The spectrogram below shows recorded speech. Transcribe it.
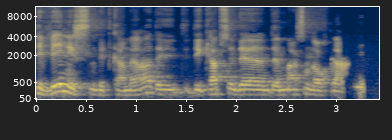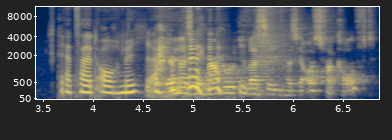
die wenigsten mit Kamera, die, die gab es in der, der Massen noch gar nicht. Derzeit auch nicht. Wenn man sie haben wollte, was, was ja ausverkauft.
